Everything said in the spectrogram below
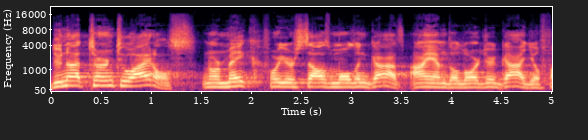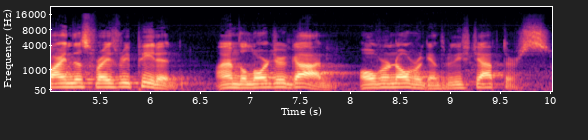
Do not turn to idols, nor make for yourselves molten gods. I am the Lord your God. You'll find this phrase repeated I am the Lord your God over and over again through these chapters.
